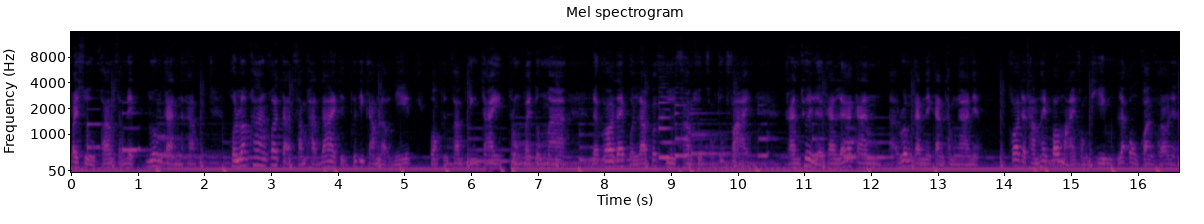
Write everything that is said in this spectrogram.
ไปสู่ความสำเร็จร่วมกันนะครับ คนรอบข้างก็จะสัมผัสได้ถึงพฤติกรรมเหล่านี้มองถึงความจริงใจตรงไปตรงมา แล้วก็ได้ผลลัพธ์ก็คือความสุขของทุกฝ่าย การช่วยเหลือกันและก็การร่วมกันในการทำงานเนี่ยก็จะทำให้เป้าหมายของทีม และองค์กรของเราเนี่ย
